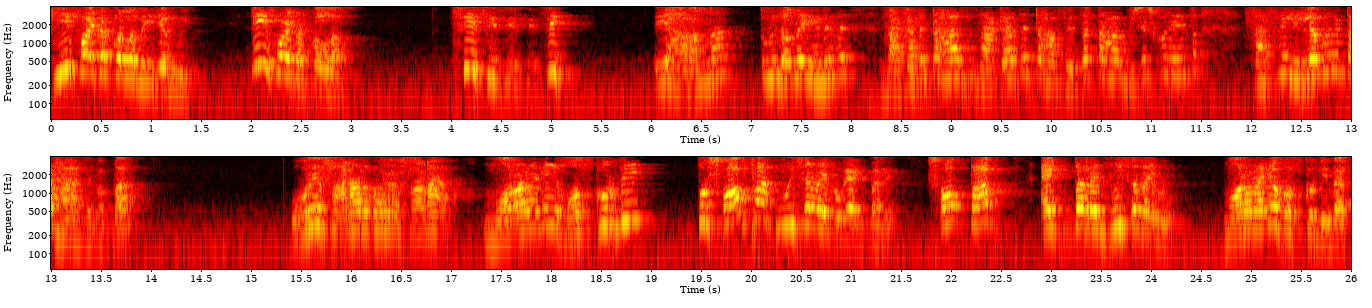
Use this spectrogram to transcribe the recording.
কি ফায়দা করলাম এই ইয়ে মুই? কি ফায়দা করলাম? সি সি সি সি সি এই হারাম না? তুমি জানো না এখানে যে জাকাতের টাহা আছে, জাকাতের টাহা ফেজার টাহা, বিশেষ করে এই তো শাস্ত্রে লীলাপুরের টাহা আছে বাবা ওরে ফাড়ার ঘরের ফাড়া, মরার আগেই হজ করবি, তোর সব পাপ মুইছা যাইব একবারে। সব পাপ একবারে মুইছা যাইব। মরার আগে হজ করবি, ব্যাস।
